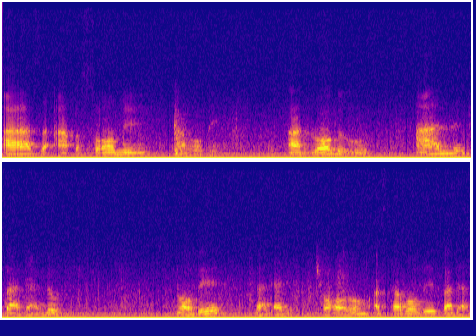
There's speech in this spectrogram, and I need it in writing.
از اقسام توابع الرابع البدل رابع بدل. چهارم از توابع بدل.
